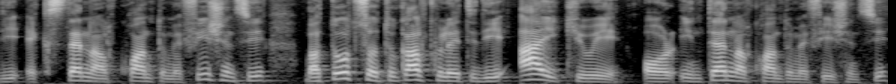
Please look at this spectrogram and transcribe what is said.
the external quantum efficiency, but also to calculate the IQE, or internal quantum efficiency,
